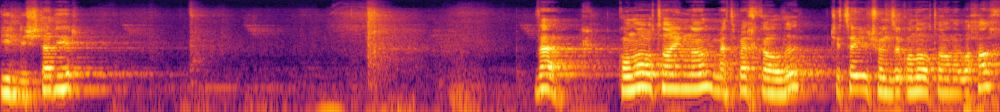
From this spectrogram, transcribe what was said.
birlikdədir. Və qonaq otağı ilə mətbəx qaldı. Keçək ilk öncə qonaq otağına baxaq.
